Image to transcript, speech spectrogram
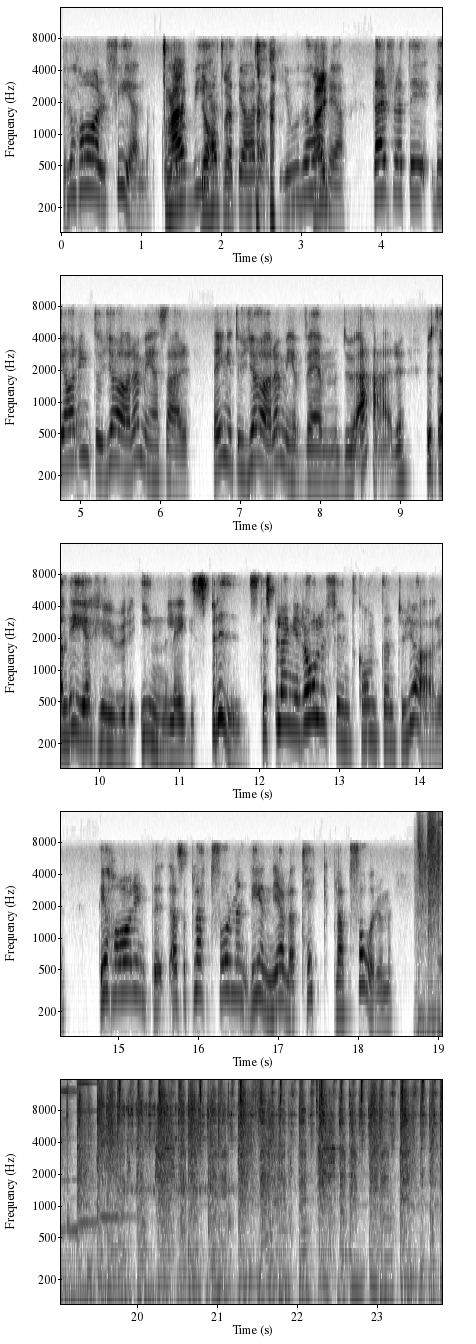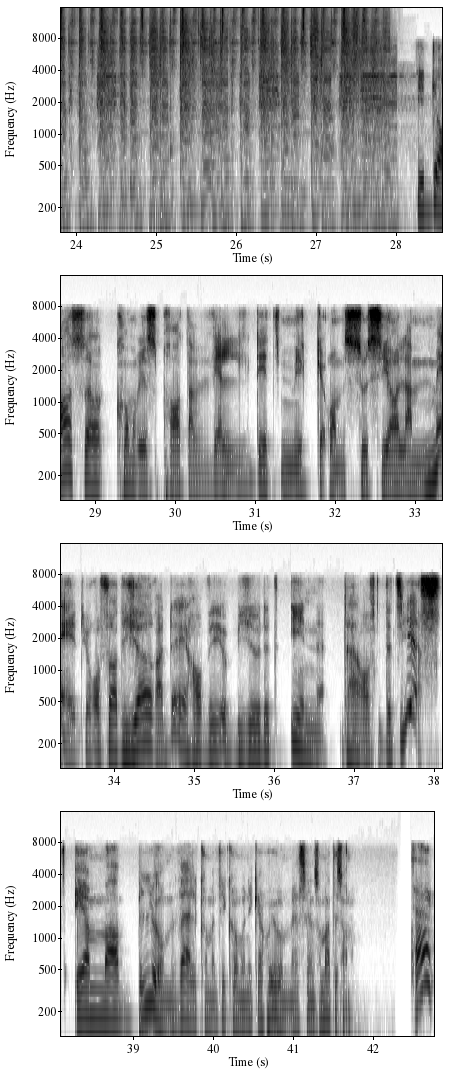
Du har fel. Nej, jag vet jag har inte att jag har rätt. Jo, du har Nej. det. Därför att det, det har inte att göra med så här, det har inget att göra med vem du är, utan det är hur inlägg sprids. Det spelar ingen roll hur fint content du gör. Det har inte, alltså plattformen, det är en jävla techplattform. Idag så kommer vi att prata väldigt mycket om sociala medier och för att göra det har vi bjudit in det här avsnittets gäst, Emma Blom. Välkommen till kommunikation med Svensson Mattisson. Tack!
